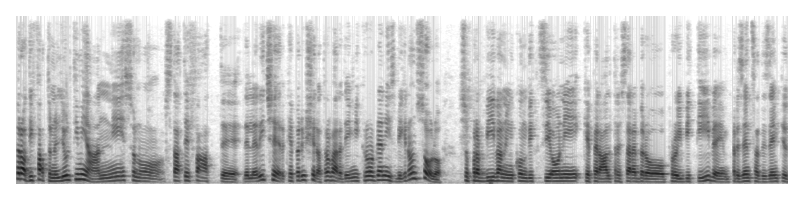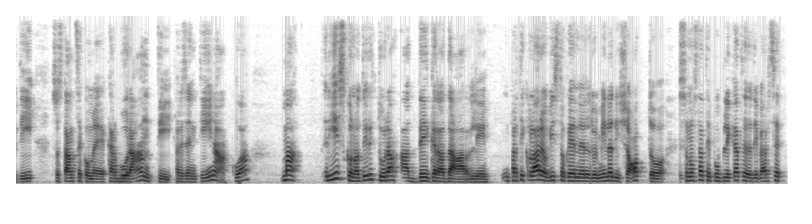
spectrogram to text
Però di fatto negli ultimi anni sono state fatte delle ricerche per riuscire a trovare dei microorganismi che non solo sopravvivano in condizioni che per altre sarebbero proibitive, in presenza ad esempio di sostanze come carburanti presenti in acqua, ma riescono addirittura a degradarli. In particolare ho visto che nel 2018 sono state pubblicate da diverse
